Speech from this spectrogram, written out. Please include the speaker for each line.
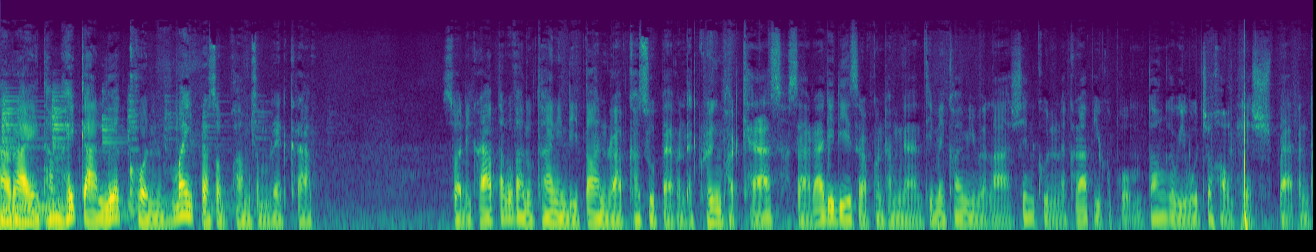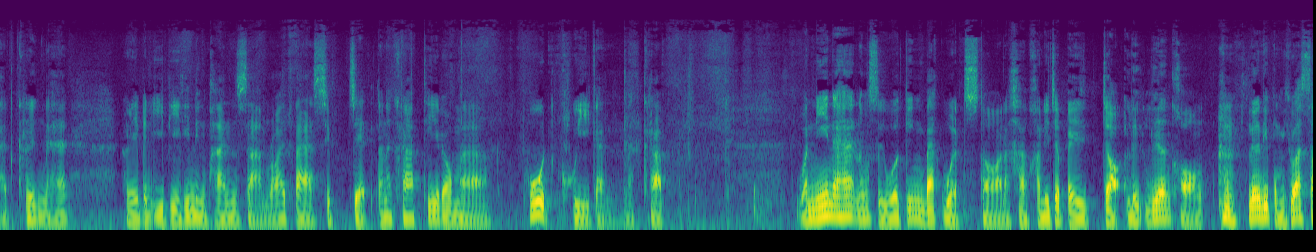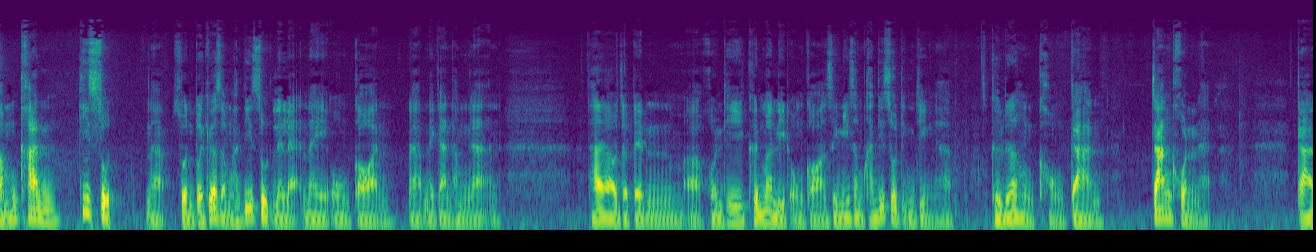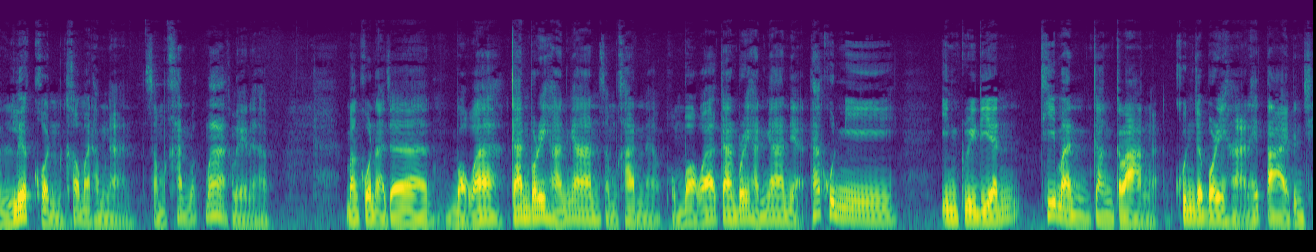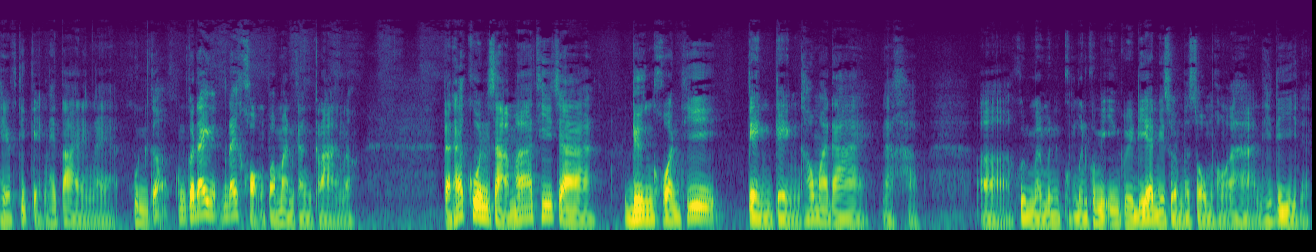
Speaker 1: อะไรทำให้การเลือกคนไม่ประสบความสำเร็จครับ สวัสดีครับ ท่านผู้ฟังทุกท่านยินดีต้อนรับเข้าสู่ 8บรรทัดครึ่งพอดแคสต์สาระดีๆสำหรับคนทำงานที่ไม่ค่อยมีเวลาเช่นคุณนะครับ อยู่กับผมต้องกวีวุฒิเจ้าของเพจ8บรรทัดครึ่งนะฮะวันนี้เป็น EP ที่ 1387 แล้วนะครับ ที่เรามาพูดคุยกันนะครับ วันนี้นะฮะหนังสือ working backwards store นะครับ คราวนี้จะไปเจาะลึกเรื่องของ เรื่องที่ผมคิดว่าสำคัญที่สุด นะครับส่วนตัวคิดว่าสำคัญที่สุดเลยแหละในองค์กรนะครับในการทำงาน ถ้าเราจะเป็นคนที่ขึ้นมาหลีดองค์กร สิ่งนี้สำคัญที่สุดจริง ๆ นะครับ คือเรื่องของของการจ้างคนฮะการเลือกคนเข้ามาทำงานสำคัญมาก ๆเลยนะครับ บางคนอาจจะบอกว่าการบริหารงานสำคัญนะครับผมบอกว่าการบริหารงานเนี่ยถ้าคุณมีอินกิเดียนที่มันกลางๆอะคุณจะบริหารให้ตายเป็นเชฟที่เก่งให้ตายยังไงอะคุณก็คุณก็ได้ได้ของประมาณกลางๆเนาะ แต่ถ้าคุณสามารถที่จะดึงคนที่เก่งๆเข้ามาได้นะครับคุณเหมือนมันเหมือนคุณมี ingredient มีส่วนผสมของอาหารที่ดีเนี่ย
